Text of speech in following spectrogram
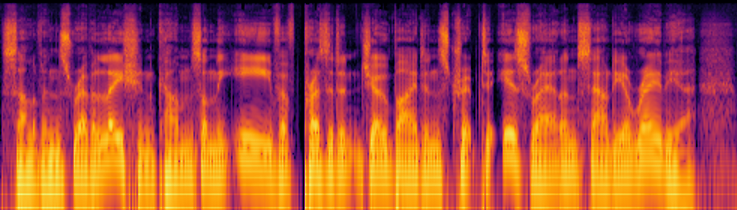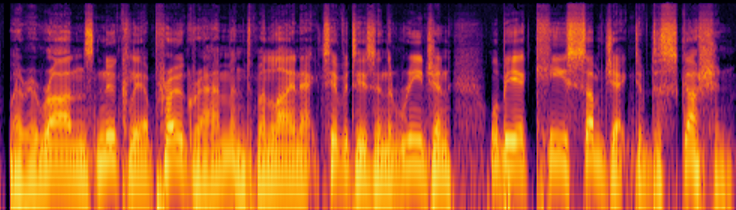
Sullivan's revelation comes on the eve of President Joe Biden's trip to Israel and Saudi Arabia, where Iran's nuclear program and malign activities in the region will be a key subject of discussion.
